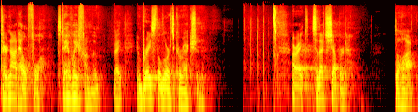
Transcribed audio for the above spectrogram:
they're not helpful. Stay away from them, right? Embrace the Lord's correction. All right, so that's shepherd. There's a lot,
